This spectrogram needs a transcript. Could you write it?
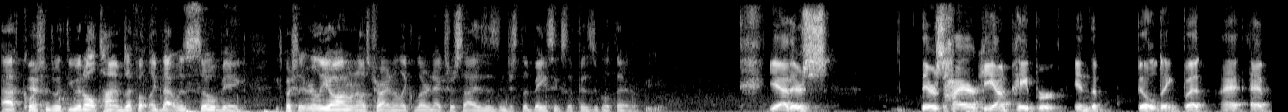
ask questions yeah. with you at all times. I felt like that was so big, especially early on when I was trying to like learn exercises and just the basics of physical therapy. Yeah, there's there's hierarchy on paper in the building, but I, I, have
